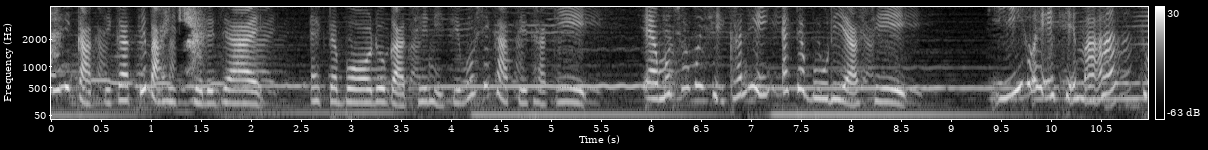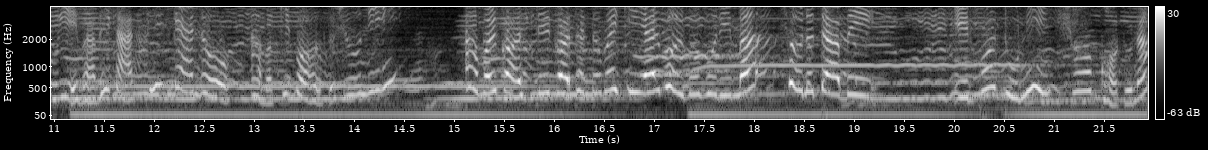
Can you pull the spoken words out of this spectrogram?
টুনি কাঁদতে কাঁদতে বাহির চলে যায়। একটা বড় গাছের নিচে বসে কাঁদতে থাকে। এমন সময় সেখানে একটা বুড়ি আসে। কি হয়েছে মা? তুই এভাবে কাঁদছিস কেন? আমাকে বল তো শুনি। আমার কষ্টের কথা তোমায় কি আর বলব বুড়িমা? শোনো তবে। এরপর টুনি সব ঘটনা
